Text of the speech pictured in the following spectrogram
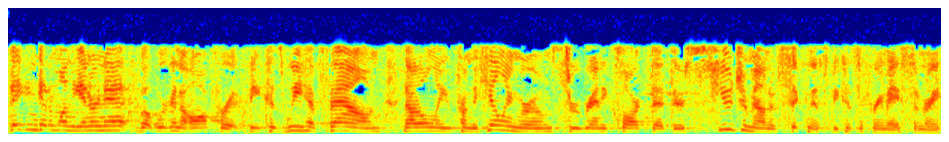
they can get them on the internet, but we're going to offer it because we have found, not only from the healing rooms through Randy Clark, that there's huge amount of sickness because of Freemasonry,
